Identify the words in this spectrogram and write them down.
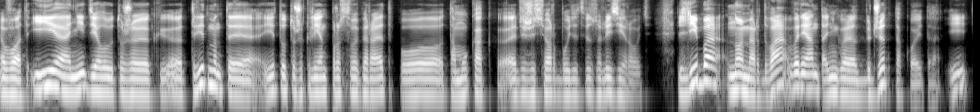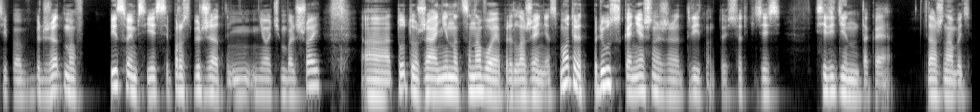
Вот, и они делают уже э, тритменты, и тут уже клиент просто выбирает по тому, как режиссер будет визуализировать. Либо номер два вариант, они говорят, бюджет такой-то, и типа в бюджет мы вписываемся, если просто бюджет не очень большой, а, тут уже они на ценовое предложение смотрят, плюс, конечно же, тритмент, то есть все-таки здесь середина такая должна быть.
